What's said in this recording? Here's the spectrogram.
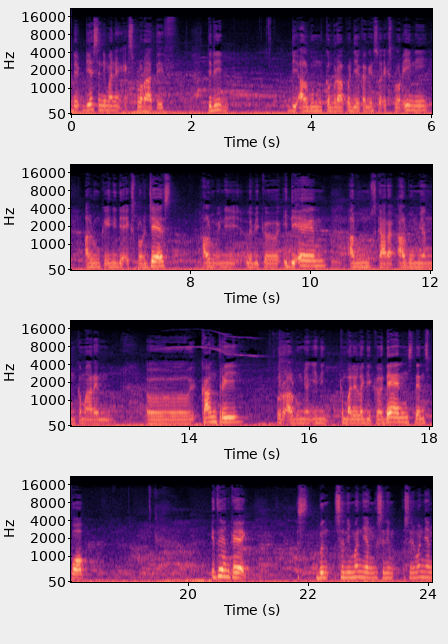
dia, dia- seniman yang eksploratif. Jadi di album keberapa dia kaget so explore ini, album ke ini dia explore jazz, album ini lebih ke EDM, album sekarang album yang kemarin eh, country, baru album yang ini kembali lagi ke dance, dance pop. Itu yang kayak seniman yang seni- seniman yang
